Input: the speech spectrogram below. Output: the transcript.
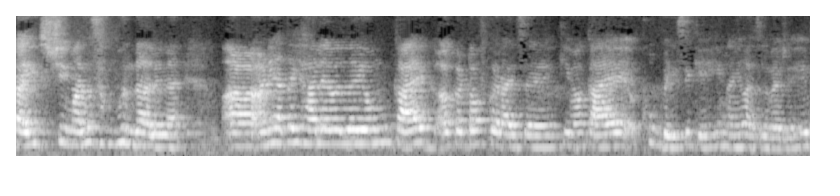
टाईप्सशी माझा संबंध आलेला आहे. आणि आता ह्या लेवलला येऊन काय कट ऑफ करायचंय किंवा काय खूप बेसिक आहे हे नाही वाचलं पाहिजे. हे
